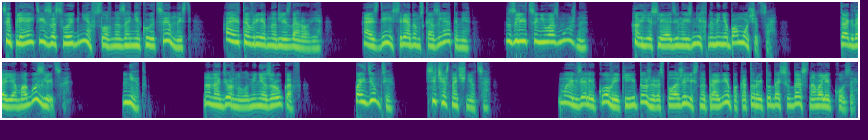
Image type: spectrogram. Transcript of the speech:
цепляетесь за свой гнев, словно за некую ценность, а это вредно для здоровья. А здесь, рядом с козлятами, злиться невозможно. А если один из них на меня помочится? Тогда я могу злиться? Нет. Она дернула меня за рукав. Пойдемте, сейчас начнется. Мы взяли коврики и тоже расположились на траве, по которой туда-сюда сновали козы.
